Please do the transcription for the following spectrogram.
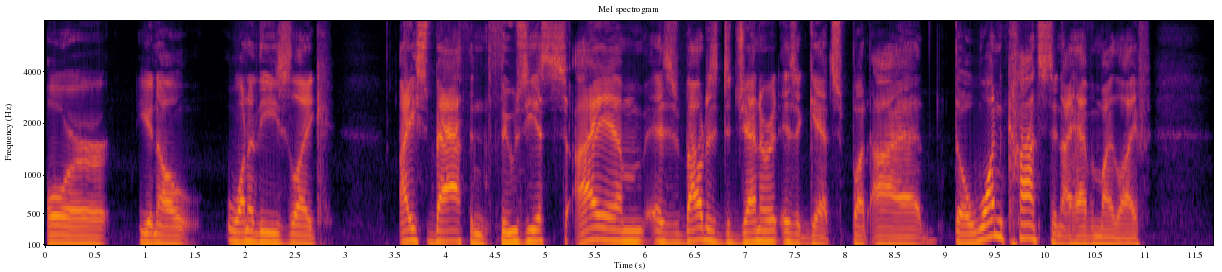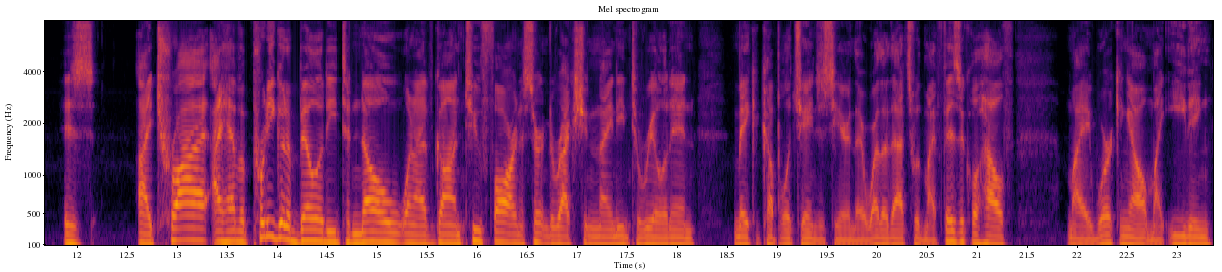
or you know, one of these like ice bath enthusiasts. I am as about as degenerate as it gets, but I the one constant I have in my life is I try I have a pretty good ability to know when I've gone too far in a certain direction and I need to reel it in, make a couple of changes here and there, whether that's with my physical health, my working out, my eating.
